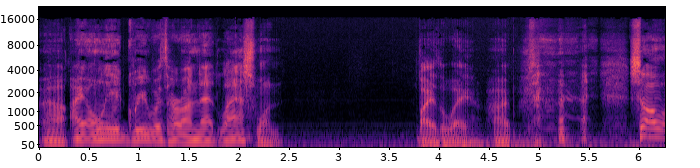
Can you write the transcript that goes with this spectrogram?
Uh, I only agree with her on that last one by the way. Uh, so,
